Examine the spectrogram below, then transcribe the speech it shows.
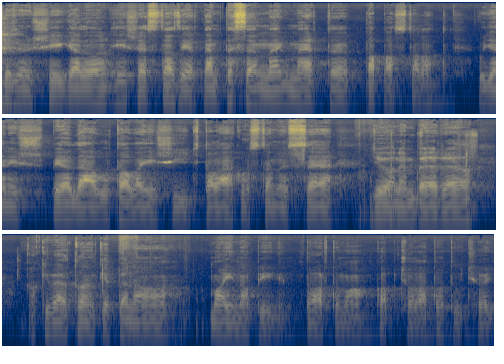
közönség elől, és ezt azért nem teszem meg, mert tapasztalat. Ugyanis például tavaly is így találkoztam össze egy olyan emberrel, akivel tulajdonképpen a mai napig tartom a kapcsolatot, úgyhogy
